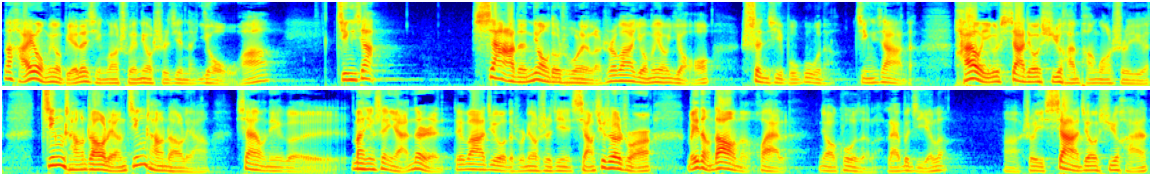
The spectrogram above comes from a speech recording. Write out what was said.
那还有没有别的情况出现尿失禁呢？有啊，惊吓，吓得尿都出来了，是吧？有没有？有，肾气不固的。惊吓的，还有一个下焦虚寒、膀胱失约，经常着凉，经常着凉。像有那个慢性肾炎的人，对吧？就有的时候尿失禁，想去厕所，没等到呢，坏了，尿裤子了，来不及了啊！所以下焦虚寒、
